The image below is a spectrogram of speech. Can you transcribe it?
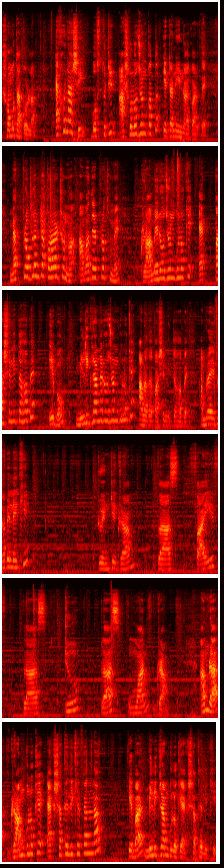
সমতা করলাম। এখন আসি বস্তুটির আসল ওজন কত, এটা নির্ণয় করতে। ম্যাথ প্রবলেমটা করার জন্য আমাদের প্রথমে গ্রামের ওজনগুলোকে এক পাশে নিতে হবে এবং মিলিগ্রামের ওজনগুলোকে আলাদা পাশে নিতে হবে। আমরা এভাবে লিখি twenty gram plus five plus two plus one gram আমরা গ্রামগুলোকে একসাথে লিখে ফেললাম, এবার মিলিগ্রামগুলোকে একসাথে লিখি।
